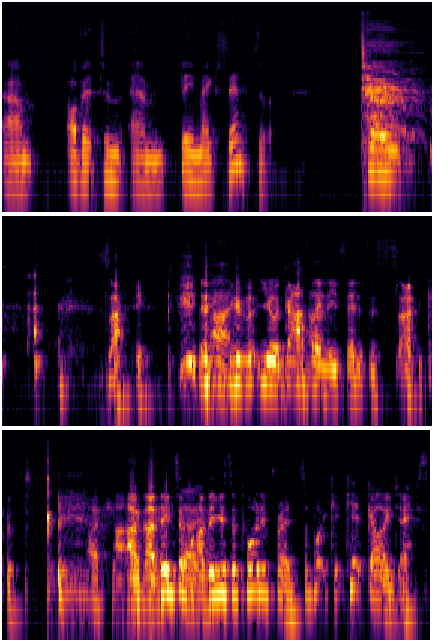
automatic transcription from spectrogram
um, of it to um, being make sense of it? So Sorry. Alright. your, your gargling sentence is so good. Okay, I, I think so- I think a supportive friend. Support, keep- keep going, James.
